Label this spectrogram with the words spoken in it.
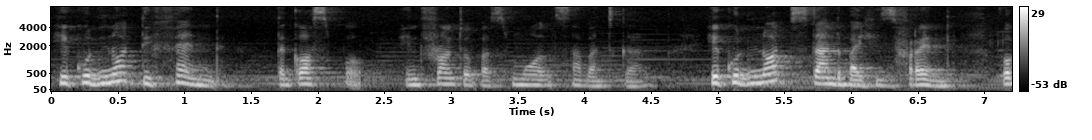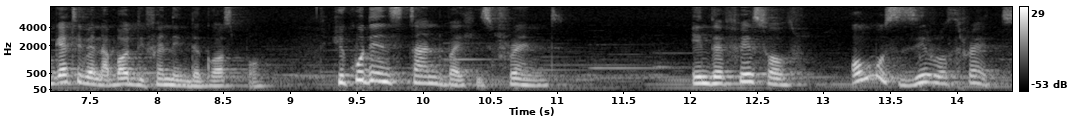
He could not defend the gospel in front of a small servant girl. He could not stand by his friend. Forget even about defending the gospel. He couldn't stand by his friend in the face of almost zero threat.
